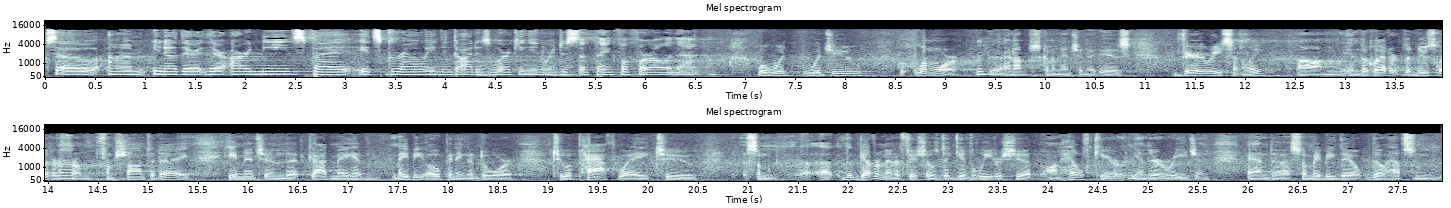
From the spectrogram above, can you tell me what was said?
So um, you know there there are needs, but it's growing and God is working, and we're just so thankful for all of that. Well, would would you? One more, mm-hmm. and I'm just going to mention it is very recently um, in the letter, the newsletter mm. from from Sean today. He mentioned that God may have may be opening a door to a pathway to some uh, the government officials that give leadership on health care in their region, and uh, so maybe they'll they'll have some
